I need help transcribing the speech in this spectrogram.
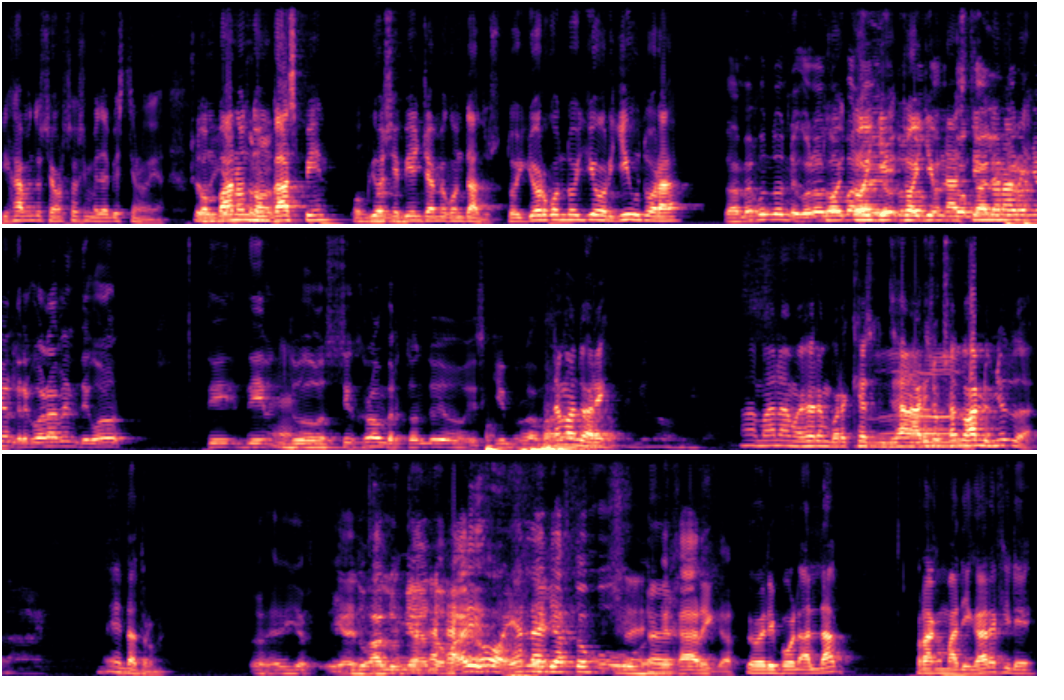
είχαμε το σε όρθωση μετά στην Οδεία. Και Τον τον Πάνον τον γιατρό. Κάσπιν, ο οποίος Πάνο. επήγαινε με κοντά τους. Τον Γιώργο τον Γεωργίου τώρα, Θα με έχουν τον Νικόλα Το- τον το Παναγιώτο, γυ- το τον- γυμναστή τον τον καλύτερο αμε- κεντρικό αμυντικό τη- τη- Ε. του σύγχρονου παιχτών του της Κύπρου. να μ' το αρέσει. Α, μάνα μου έφερε μπορείς και τις αναρρίσω ξανά το άλλο μιό του δα. Ε, Δεν τα τρώμε. Ε, γι' αυτό- Γιατί του άλλου μια να το πάει, Όχι, αλλά- ε, γι' αυτό που Ναι. ε, χάρηκα. Το λοιπόν, αλλά πραγματικά ρε φίλε,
